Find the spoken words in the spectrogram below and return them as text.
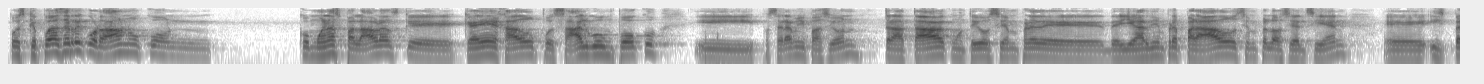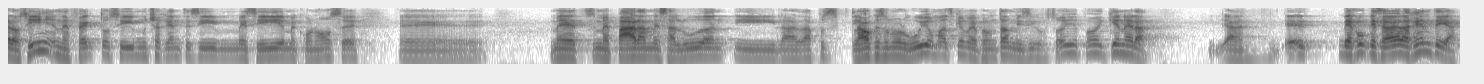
pues que pueda ser recordado, ¿no? Con, con buenas palabras, que, que haya dejado pues algo un poco y pues era mi pasión. Trataba, como te digo, siempre de, de llegar bien preparado, siempre lo hacía al 100. eh, y, pero sí, en efecto, sí, mucha gente sí me sigue, me conoce. eh, me, me paran, me saludan y la verdad, pues claro que es un orgullo más que me preguntan mis hijos, oye, papá, ¿y quién era? Ya, eh, dejo que se vaya la gente ya.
